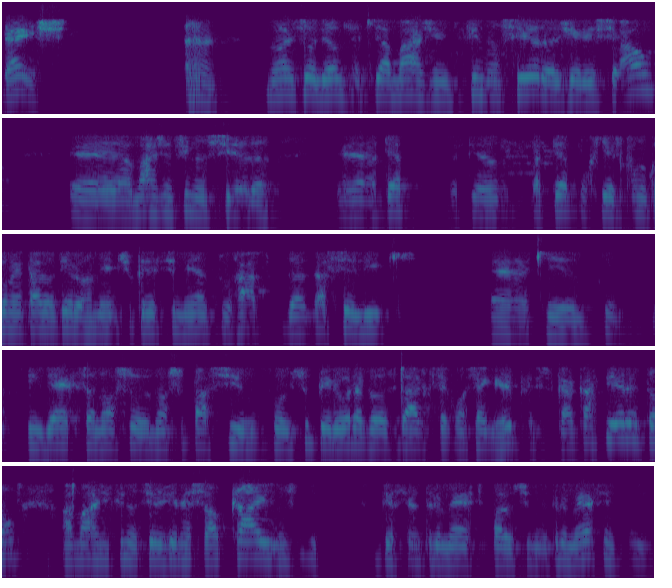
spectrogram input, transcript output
10, nós olhamos aqui a margem financeira gerencial. É, a margem financeira, é, até, até, até porque, como comentado anteriormente, o crescimento rápido da, da Selic é, que, que indexa nosso, nosso passivo foi superior à velocidade que você consegue reprecificar a carteira, então a margem financeira gerencial cai no terceiro trimestre para o segundo trimestre em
